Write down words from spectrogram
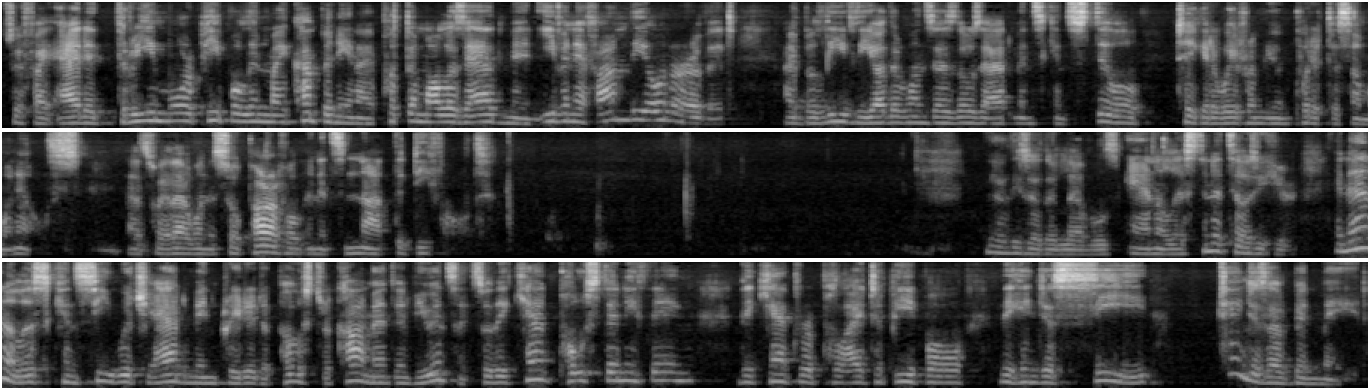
So if I added three more people in my company and I put them all as admin, even if I'm the owner of it, I believe the other ones as those admins can still take it away from you and put it to someone else. That's why that one is so powerful and it's not the default. These other levels, analyst, and it tells you here. An analyst can see which admin created a post or comment and view insights. So they can't post anything, they can't reply to people, they can just see changes have been made.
